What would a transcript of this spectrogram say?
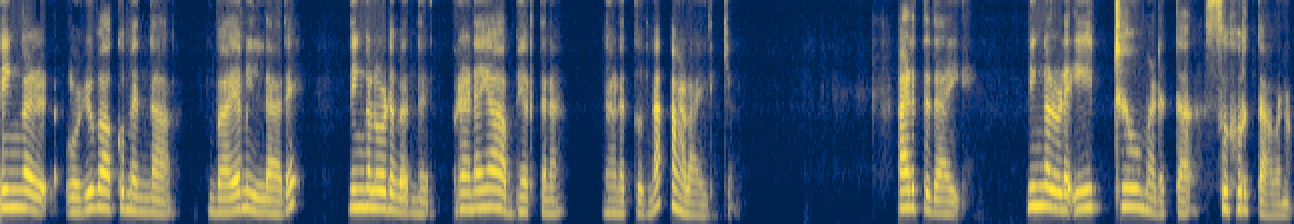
നിങ്ങൾ ഒഴിവാക്കുമെന്ന ഭയമില്ലാതെ നിങ്ങളോട് വന്ന് പ്രണയാഭ്യർത്ഥന നടത്തുന്ന ആളായിരിക്കും. അടുത്തതായി നിങ്ങളുടെ ഏറ്റവും അടുത്ത സുഹൃത്താവണം.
